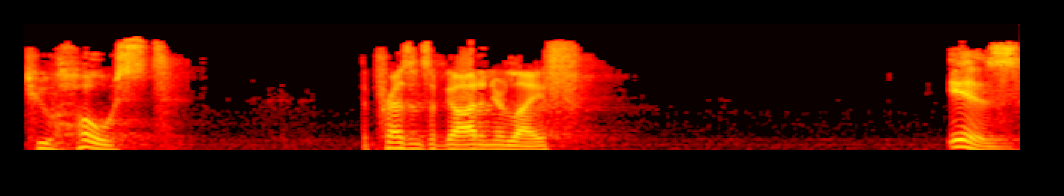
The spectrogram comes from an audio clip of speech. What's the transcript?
to host the presence of God in your life is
